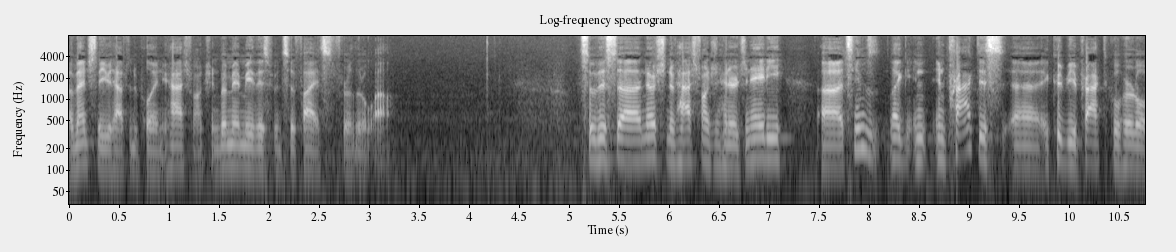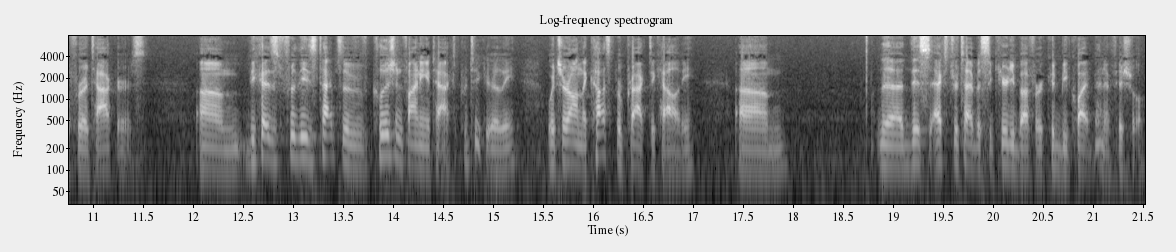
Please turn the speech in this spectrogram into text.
eventually you'd have to deploy a new hash function. But maybe this would suffice for a little while. So this uh, notion of hash function heterogeneity, uh, it seems like in, in practice uh, it could be a practical hurdle for attackers. Um, because for these types of collision finding attacks particularly, which are on the cusp of practicality, um, the, this extra type of security buffer could be quite beneficial.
